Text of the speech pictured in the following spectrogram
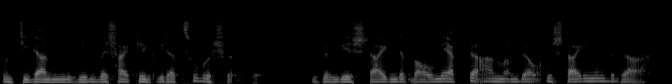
und die dann dem Recycling wieder zugeführt wird. Und wenn wir steigende Baumärkte haben, haben wir auch einen steigenden Bedarf.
